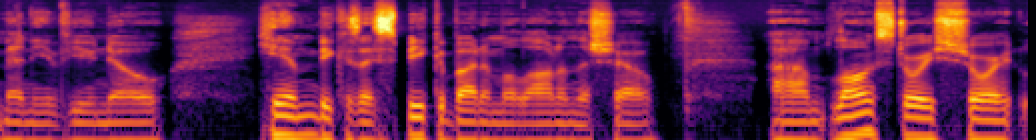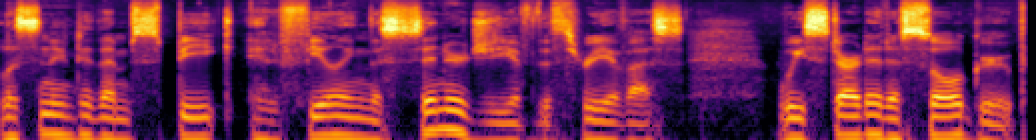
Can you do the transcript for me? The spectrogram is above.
Many of you know him because I speak about him a lot on the show. Um, long story short, listening to them speak and feeling the synergy of the three of us, we started a soul group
